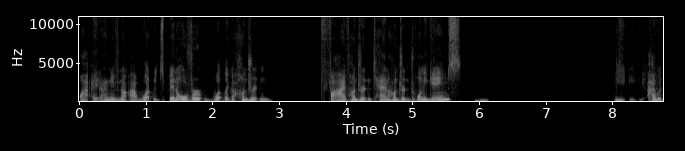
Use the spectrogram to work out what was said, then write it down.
well, I don't even know what it's been over what like 105 110 120 games? Mm-hmm. I would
